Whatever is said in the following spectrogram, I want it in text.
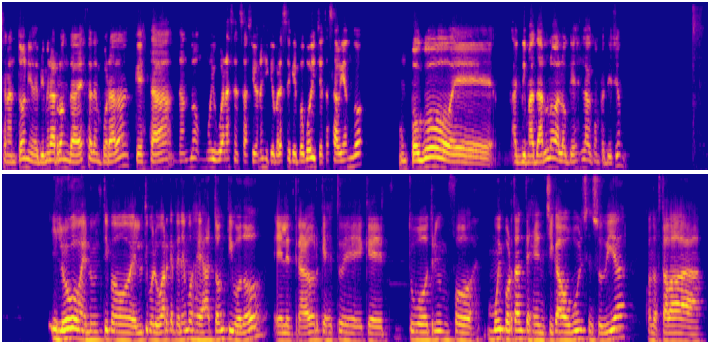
San Antonio de primera ronda de esta temporada, que está dando muy buenas sensaciones y que parece que Popovich está sabiendo un poco eh, aclimatarlo a lo que es la competición. Y luego, en último, el último lugar que tenemos es a Tom Thibodeau, el entrenador que, estuve, que tuvo triunfos muy importantes en Chicago Bulls en su día, cuando estaba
